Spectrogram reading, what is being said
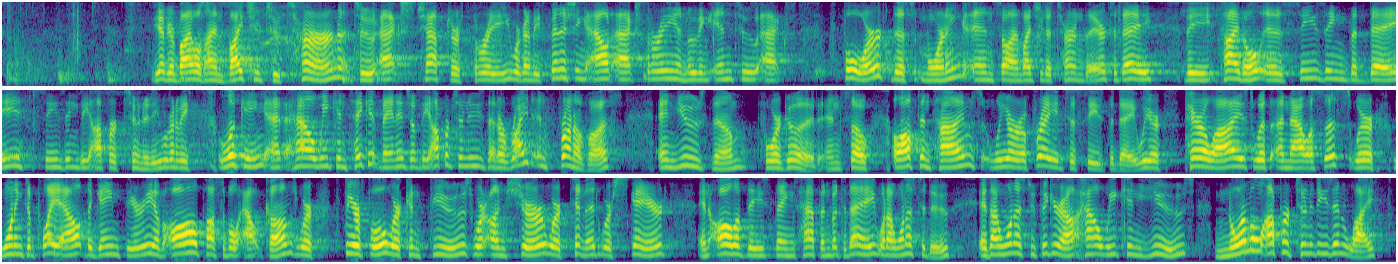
If you have your Bibles, I invite you to turn to Acts chapter 3. We're going to be finishing out Acts 3 and moving into Acts 4 this morning. And so I invite you to turn there. Today, the title is Seizing the Day, Seizing the Opportunity. We're going to be looking at how we can take advantage of the opportunities that are right in front of us and use them for good. And so, oftentimes, we are afraid to seize the day. We are paralyzed with analysis. We're wanting to play out the game theory of all possible outcomes. We're fearful, we're confused, we're unsure, we're timid, we're scared and all of these things happen. But today, what I want us to do is I want us to figure out how we can use normal opportunities in life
